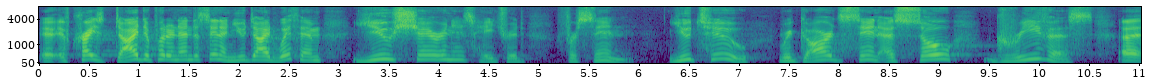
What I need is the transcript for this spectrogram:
If Christ died to put an end to sin and you died with him, you share in his hatred for sin. You too regard sin as so grievous uh,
